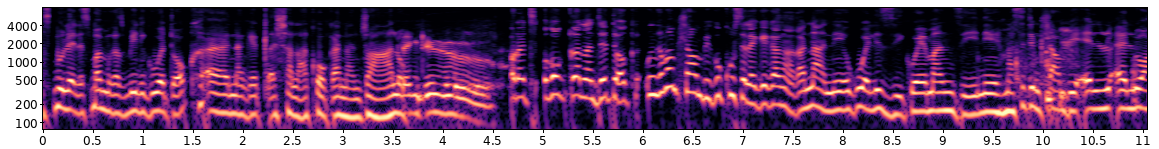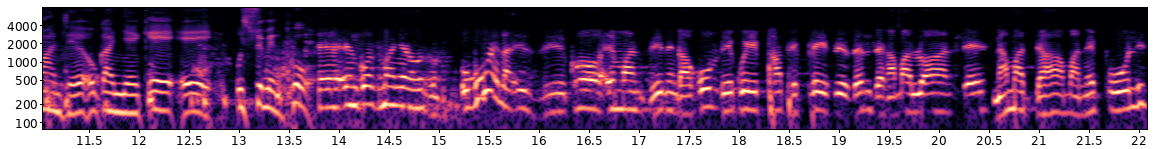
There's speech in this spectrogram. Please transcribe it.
m masibulele sibambe ngazibini kuwe doc uh, nangexesha lakho kananjalo. Thank you. Alright okokuqala nje doc ingaba mhlawumbi kukhuseleke kangakanani ukuwela iziko emanzini? Masithi mhlawumbi el- elwandle okanye ke eh, kwi-swimming pool. Um enkosi manyazo ukuwela iziko emanzini ngakumbi kwii-public places enjengamalwandle namadama nepuli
